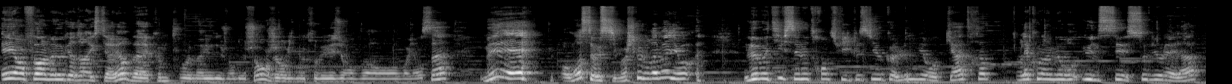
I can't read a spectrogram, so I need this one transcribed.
Et enfin, le maillot gardien extérieur, bah, comme pour le maillot des joueurs de champ, j'ai envie de me crever les yeux en, voyant ça, mais au moins c'est aussi moche que le vrai maillot Le motif c'est le 38, le stylo colle le numéro 4, la couleur numéro 1 c'est ce violet là,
